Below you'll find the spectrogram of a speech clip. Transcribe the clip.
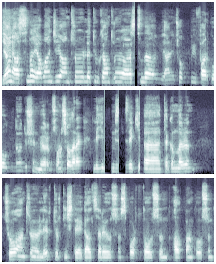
Yani aslında yabancı antrenörle Türk antrenör arasında yani çok bir fark olduğunu düşünmüyorum. Sonuç olarak ligimizdeki e, takımların çoğu antrenörleri Türk işte Galatasaray olsun, Spor Toto olsun, Halkbank olsun.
